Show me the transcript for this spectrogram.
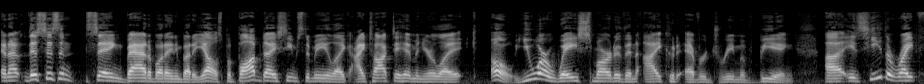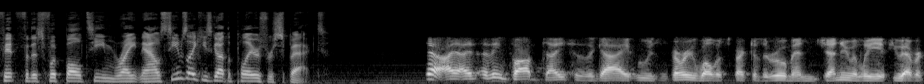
and I, this isn't saying bad about anybody else, but Bob Dyce seems to me like I talk to him and you're like, oh, you are way smarter than I could ever dream of being. Uh, is he the right fit for this football team right now? Seems like he's got the players' respect. Yeah, I, I think Bob Dyce is a guy who's very well respected in the room, and genuinely, if you ever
